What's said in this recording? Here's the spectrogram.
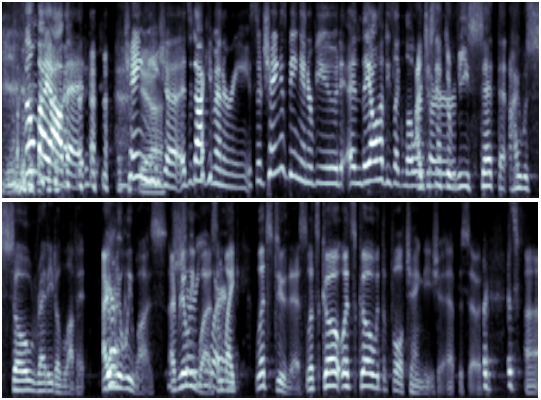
a film by Abed. Changnesia. It's a documentary. So Chang is being interviewed, and they all have these like lower. I just have to reset that I was so ready to love it. I Yeah. really was. I really sure was. I'm like, let's do this. Let's go. Let's go with the full Changnesia episode. Uh,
